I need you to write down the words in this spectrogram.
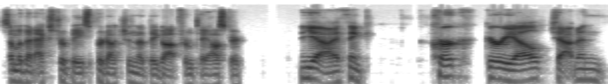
some of that extra base production that they got from Teoscar. Yeah, I think Kirk, Gurriel, Chapman,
